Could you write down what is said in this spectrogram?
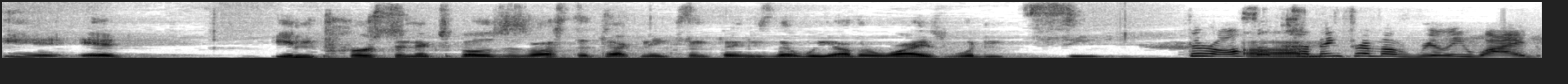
it, it in person exposes us to techniques and things that we otherwise wouldn't see. They're also Um, coming from a really wide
